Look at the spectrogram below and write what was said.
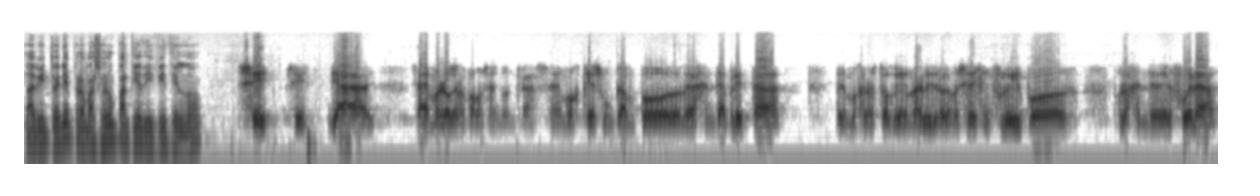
la victoria, pero va a ser un partido difícil, ¿no? Sí, sí, ya sabemos lo que nos vamos a encontrar. Sabemos que es un campo donde la gente aprieta, esperemos que nos toque un árbitro que no se deje influir por, por la gente del fuera,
